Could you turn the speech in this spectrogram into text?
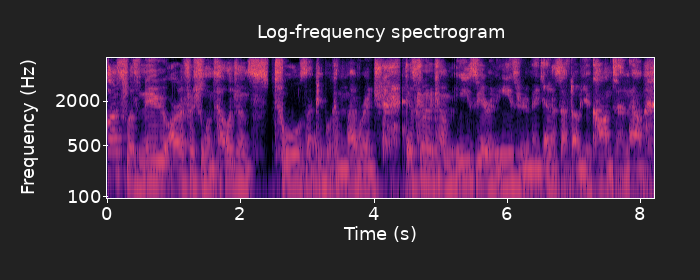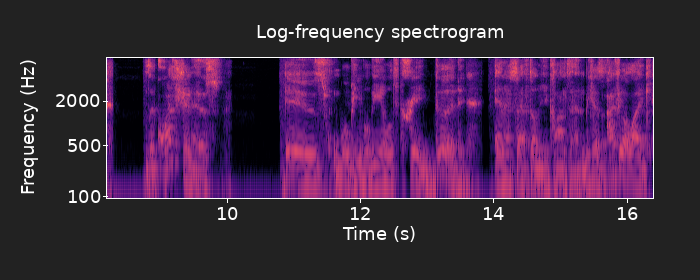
plus with new artificial intelligence tools that people can leverage it's going to become easier and easier to make nsfw content. Now the question is is will people be able to create good nsfw content? Because i feel like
